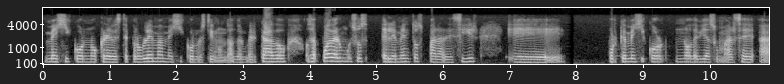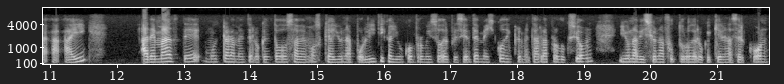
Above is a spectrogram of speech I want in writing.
México no creo este problema, México no está inundando el mercado, o sea, puede haber muchos elementos para decir eh, por qué México no debía sumarse ahí, además de muy claramente lo que todos sabemos que hay una política y un compromiso del presidente de México de incrementar la producción y una visión a futuro de lo que quieren hacer con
